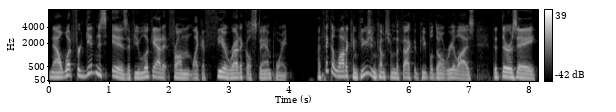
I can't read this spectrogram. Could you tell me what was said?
Now, what forgiveness is, if you look at it from like a theoretical standpoint, I think a lot of confusion comes from the fact that people don't realize that there's a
